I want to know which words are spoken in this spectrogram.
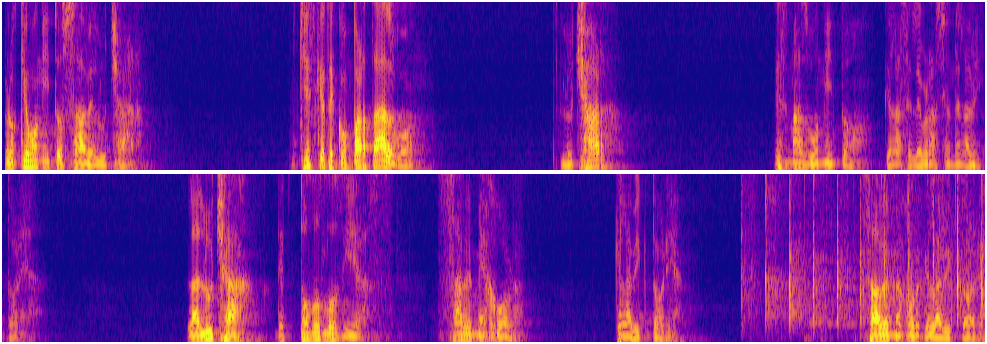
Pero qué bonito sabe luchar. ¿Quieres que te comparta algo? Luchar es más bonito que la celebración de la victoria. La lucha de todos los días sabe mejor que la victoria. Sabe mejor que la victoria.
